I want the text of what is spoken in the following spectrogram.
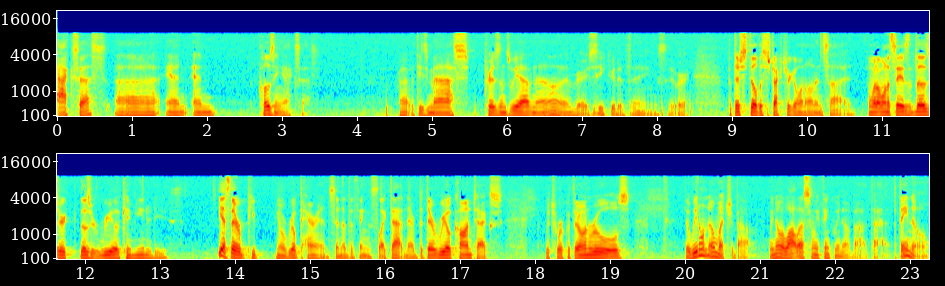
access uh, and and closing access. Right, with these mass prisons we have now, they're very secretive things. They were, but there's still the structure going on inside. And what I want to say is that those are those are real communities. Yes, there are people, you know, real parents and other things like that in there, but they're real contexts which work with their own rules that we don't know much about. We know a lot less than we think we know about that, but they know.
